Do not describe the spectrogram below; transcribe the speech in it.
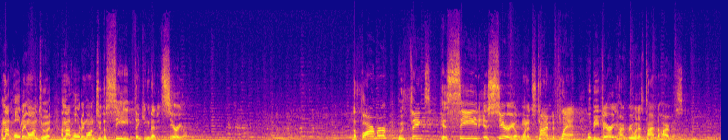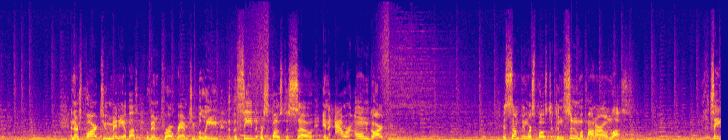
I'm not holding on to it. I'm not holding on to the seed thinking that it's cereal. The farmer who thinks his seed is cereal when it's time to plant will be very hungry when it's time to harvest. And there's far too many of us who've been programmed to believe that the seed that we're supposed to sow in our own garden is something we're supposed to consume upon our own lust. See,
